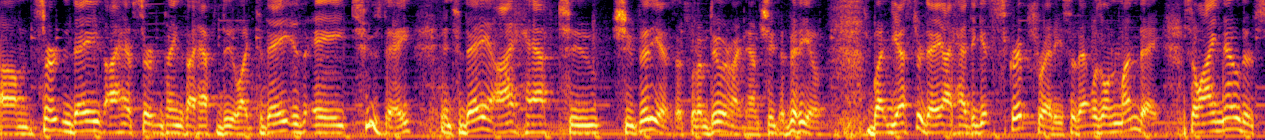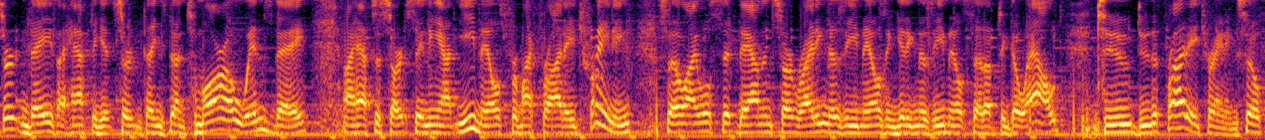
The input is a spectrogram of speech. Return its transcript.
um, certain days I have certain things I have to do. Like today is a Tuesday and today I have to shoot videos. That's what I'm doing right now I'm shooting a video. But yesterday I had to get scripts ready so that was on Monday. So I know there's certain days I have to get certain things done. Tomorrow Wednesday I have to start sending out emails for my Friday training. So I will sit down and start writing those emails and getting those emails set up to go out to do the Friday training. So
